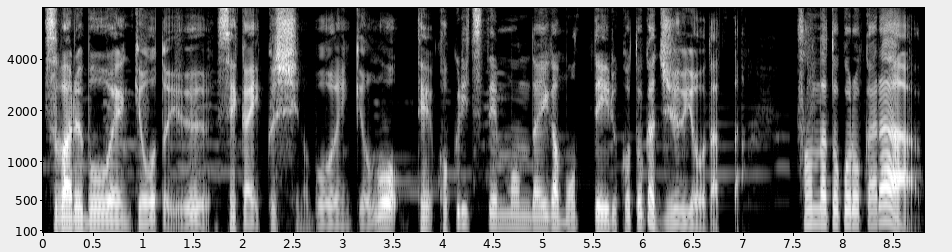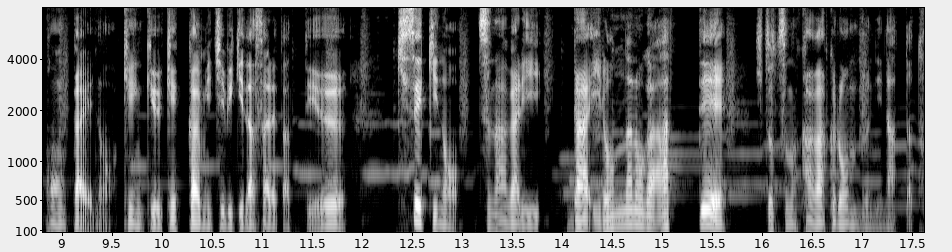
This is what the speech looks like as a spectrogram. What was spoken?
スバル望遠鏡という世界屈指の望遠鏡を国立天文台が持っていることが重要だった。そんなところから今回の研究結果が導き出されたっていう奇跡のつながりがいろんなのがあって一つの科学論文になったと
